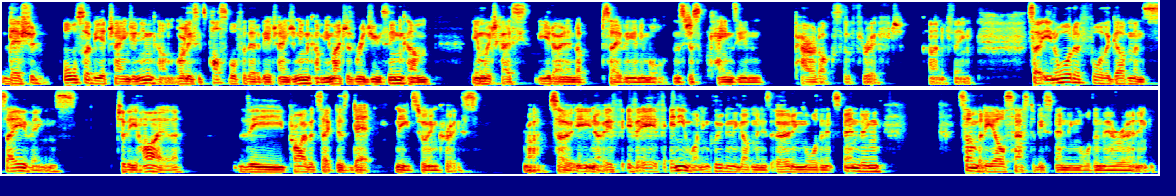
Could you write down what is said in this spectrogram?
there should also be a change in income, or at least it's possible for there to be a change in income. You might just reduce income, in which case you don't end up saving anymore. It's just Keynesian paradox of thrift kind of thing. So, in order for the government's savings to be higher, the private sector's debt needs to increase. Right. So, you know, if, if, if anyone, including the government, is earning more than it's spending, somebody else has to be spending more than they're earning.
